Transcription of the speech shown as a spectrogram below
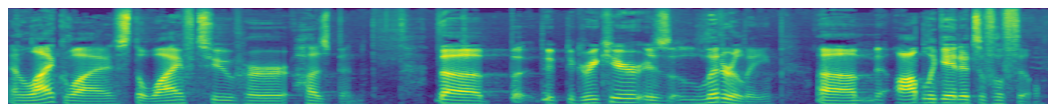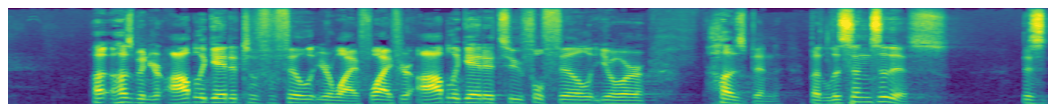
and likewise the wife to her husband. The, the, the Greek here is literally um, obligated to fulfill. Husband, you're obligated to fulfill your wife. Wife, you're obligated to fulfill your husband. But listen to this. This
